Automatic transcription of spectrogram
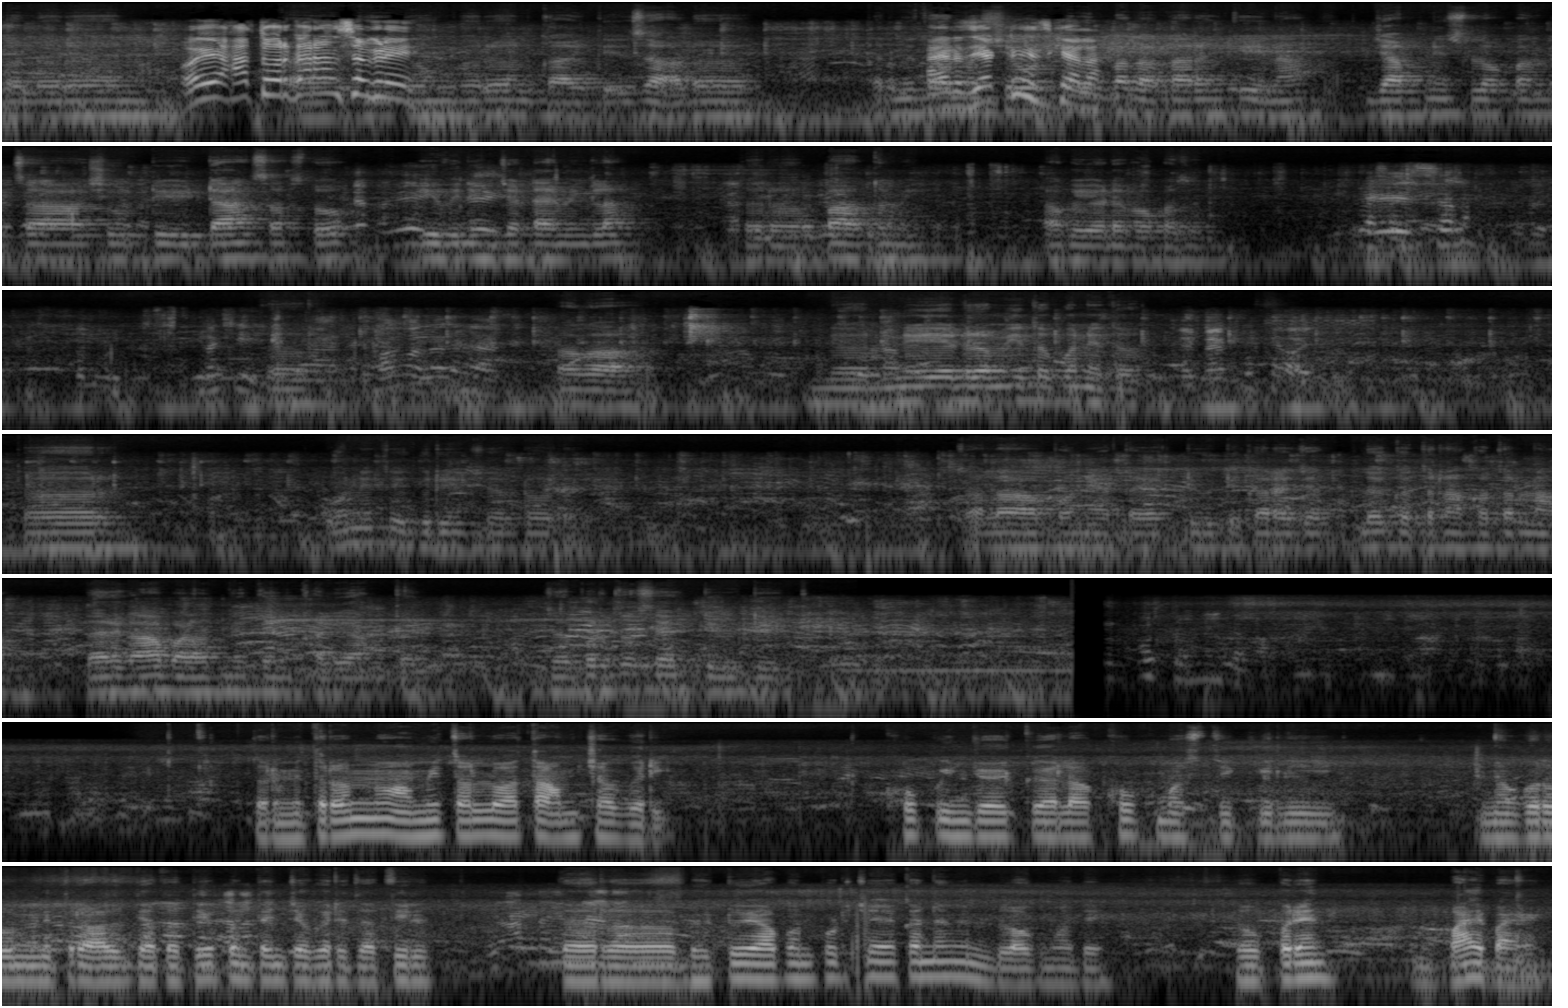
कलरन अय हातवर करा सगळे. डोंगरण काय ते झाडं. तर मी. बघा कारण की ना जापनीज लोकांचा शेवटी डान्स असतो इव्हिनिंगच्या टायमिंगला तर पाहतो मी. अगं येड्या बाबाचं. बघा ने ड्रम इथं पण येतं. तर कोण येते ग्रीन शर्टवर चला आपण आता ॲक्टिव्हिटी करायच्या लय खतरनाक खतरनाक. डायरेक्ट आबाळात नेते खाली आणतं जबरदस्त ॲक्टिव्हिटी तर मित्रांनो आम्ही चाललो आता आमच्या घरी खूप एन्जॉय केला खूप मस्ती केली नगरहून मित्र आले ते आता ते पण त्यांच्या घरी जातील तर भेटूया आपण पुढच्या एका नवीन ब्लॉगमध्ये तोपर्यंत बाय बाय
